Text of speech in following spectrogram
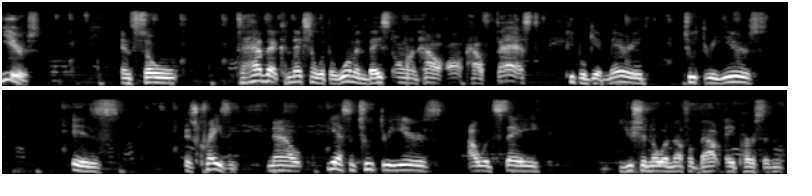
years. And so to have that connection with a woman based on how how fast people get married, two, three years is is crazy. Now, yes, in two, three years, I would say you should know enough about a person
